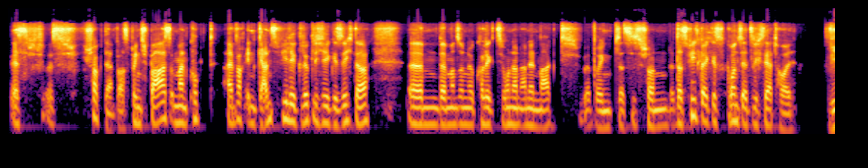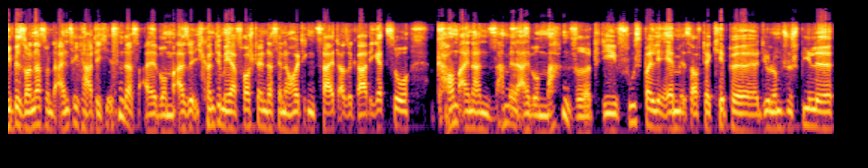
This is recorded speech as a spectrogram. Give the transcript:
Es, es schockt einfach, es bringt Spaß und man guckt einfach in ganz viele glückliche Gesichter, ähm, wenn man so eine Kollektion dann an den Markt bringt. Das ist schon, das Feedback ist grundsätzlich sehr toll. Wie besonders und einzigartig ist denn das Album? Also ich könnte mir ja vorstellen, dass in der heutigen Zeit, also gerade jetzt so, kaum einer ein Sammelalbum machen wird. Die Fußball-EM ist auf der Kippe, die Olympischen Spiele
